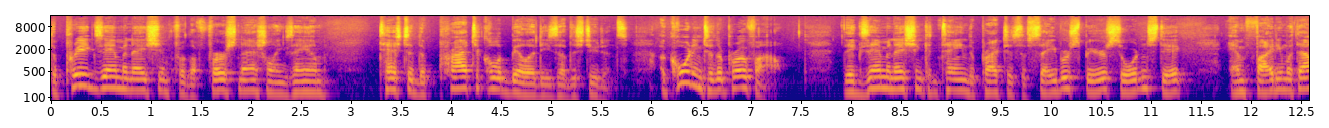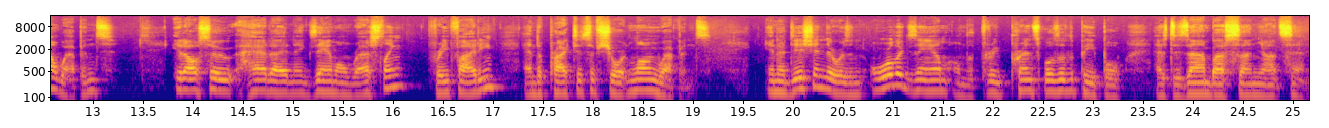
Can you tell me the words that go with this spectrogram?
The pre examination for the first national exam tested the practical abilities of the students according to their profile. The examination contained the practice of saber, spear, sword, and stick, and fighting without weapons. It also had an exam on wrestling, free fighting, and the practice of short and long weapons. In addition, there was an oral exam on the three principles of the people as designed by Sun Yat sen.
